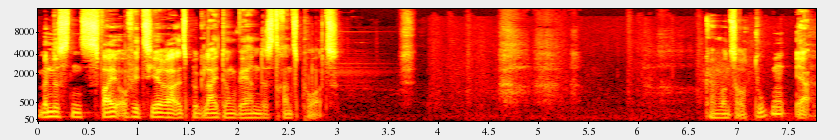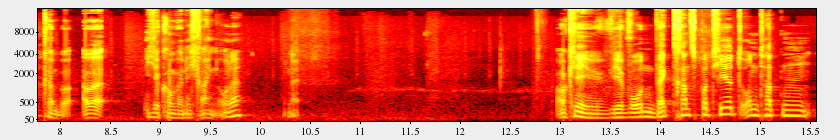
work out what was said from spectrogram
Mindestens zwei Offiziere als Begleitung während des Transports. Können wir uns auch ducken? Ja, können wir. Aber hier kommen wir nicht rein, oder? Nein. Okay, wir wurden wegtransportiert und hatten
